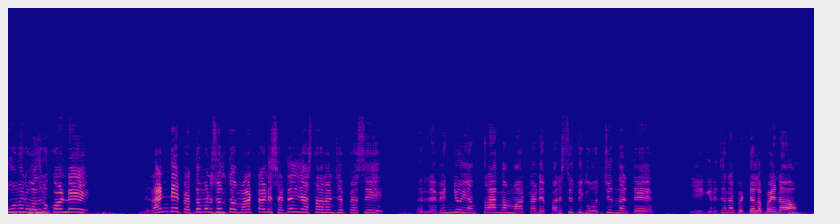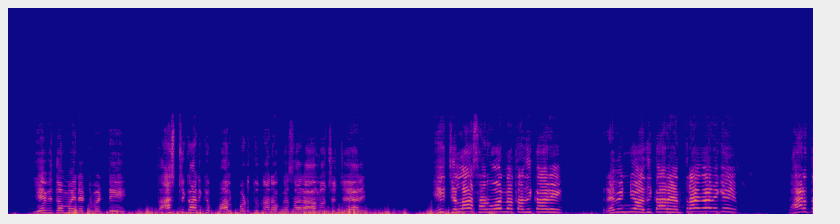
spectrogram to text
భూమిని వదులుకోండి రండి పెద్ద మనుషులతో మాట్లాడి సెటిల్ చేస్తారని చెప్పేసి రెవెన్యూ యంత్రాంగం మాట్లాడే పరిస్థితికి వచ్చిందంటే ఈ గిరిజన బిడ్డలపైన ఏ విధమైనటువంటి దాష్టికానికి పాల్పడుతున్నారో ఒకసారి ఆలోచన చేయాలి. ఈ జిల్లా సర్వోన్నత అధికారి రెవెన్యూ అధికార యంత్రాంగానికి భారత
